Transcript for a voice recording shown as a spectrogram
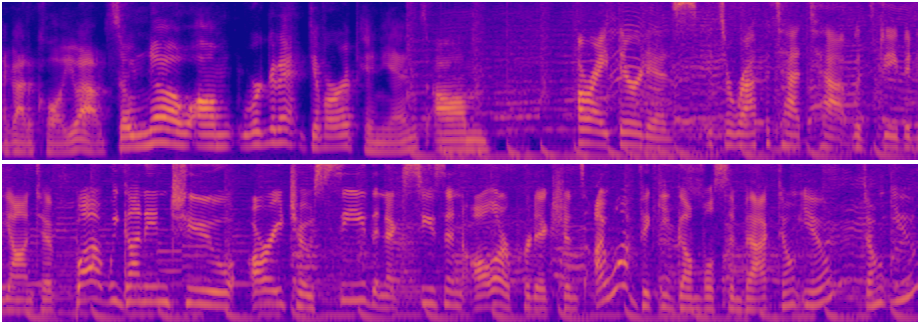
I gotta call you out. So no, um, we're gonna give our opinions. Um all right, there it is. It's a rap a tat tat with David Yontef. But we got into RHOC the next season, all our predictions. I want Vicki Gunvalson back, don't you? Don't you?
